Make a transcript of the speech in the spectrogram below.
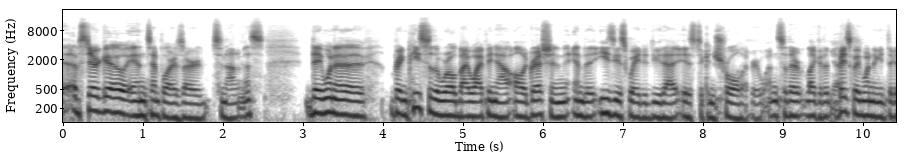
Abstergo and Templars are synonymous. They want to bring peace to the world by wiping out all aggression, and the easiest way to do that is to control everyone. So they're like they're Yes. basically wanting to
